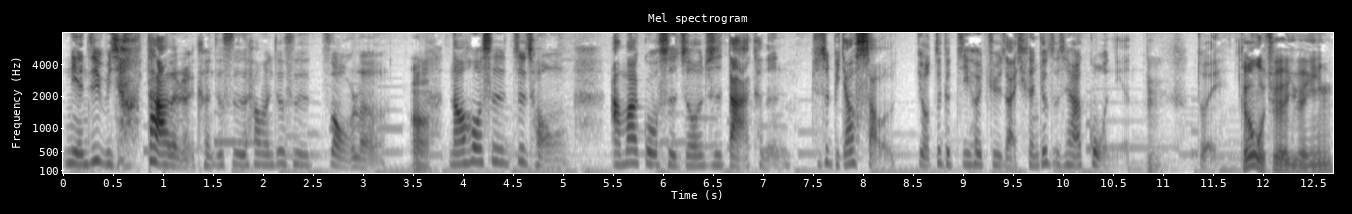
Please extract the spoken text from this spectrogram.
年纪比较大的人，可能就是他们就是走了，嗯，然后是自从阿妈过世之后，就是大家可能就是比较少有这个机会聚在一起，可能就只剩下过年。嗯，对。可是我觉得原因。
